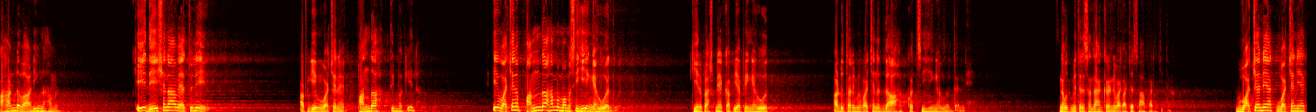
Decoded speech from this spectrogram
අහන්ඩ වාඩි වුණහම. ඒ දේශනාව ඇතුළේ අපිගේම වචන පන්දාහක් තිබ්බ කියලා. ඒ වචන පන්දාහම මම සිහියෙන් ඇහුවද. කියන ප්‍රශ්නයක් අපි අපෙන් ඇහුවොත් අඩුතරම වචන දාහක්වත් සිහියෙන් ඇහුවත් දන්නේ. නමුත් මෙතන සඳහන් කරන වච සාපරිචිත. වචනයක් වචනයක්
